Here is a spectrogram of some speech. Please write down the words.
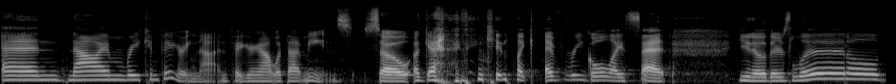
And now I'm reconfiguring that and figuring out what that means. So again, I think in like every goal I set, you know, there's little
